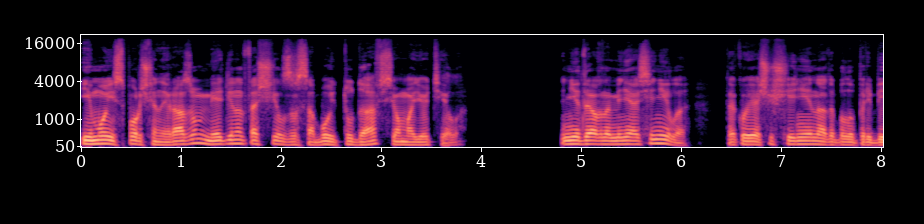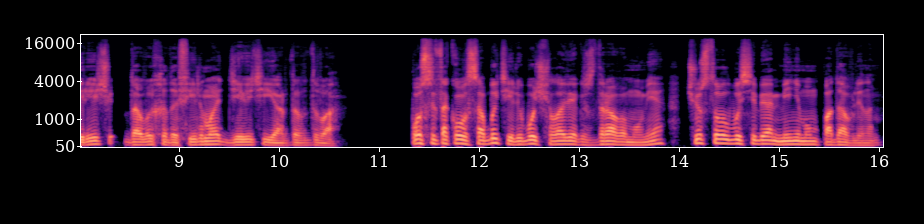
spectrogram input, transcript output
и мой испорченный разум медленно тащил за собой туда все мое тело. Недавно меня осенило. Такое ощущение надо было приберечь до выхода фильма «Девять ярдов 2». После такого события любой человек в здравом уме чувствовал бы себя минимум подавленным.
